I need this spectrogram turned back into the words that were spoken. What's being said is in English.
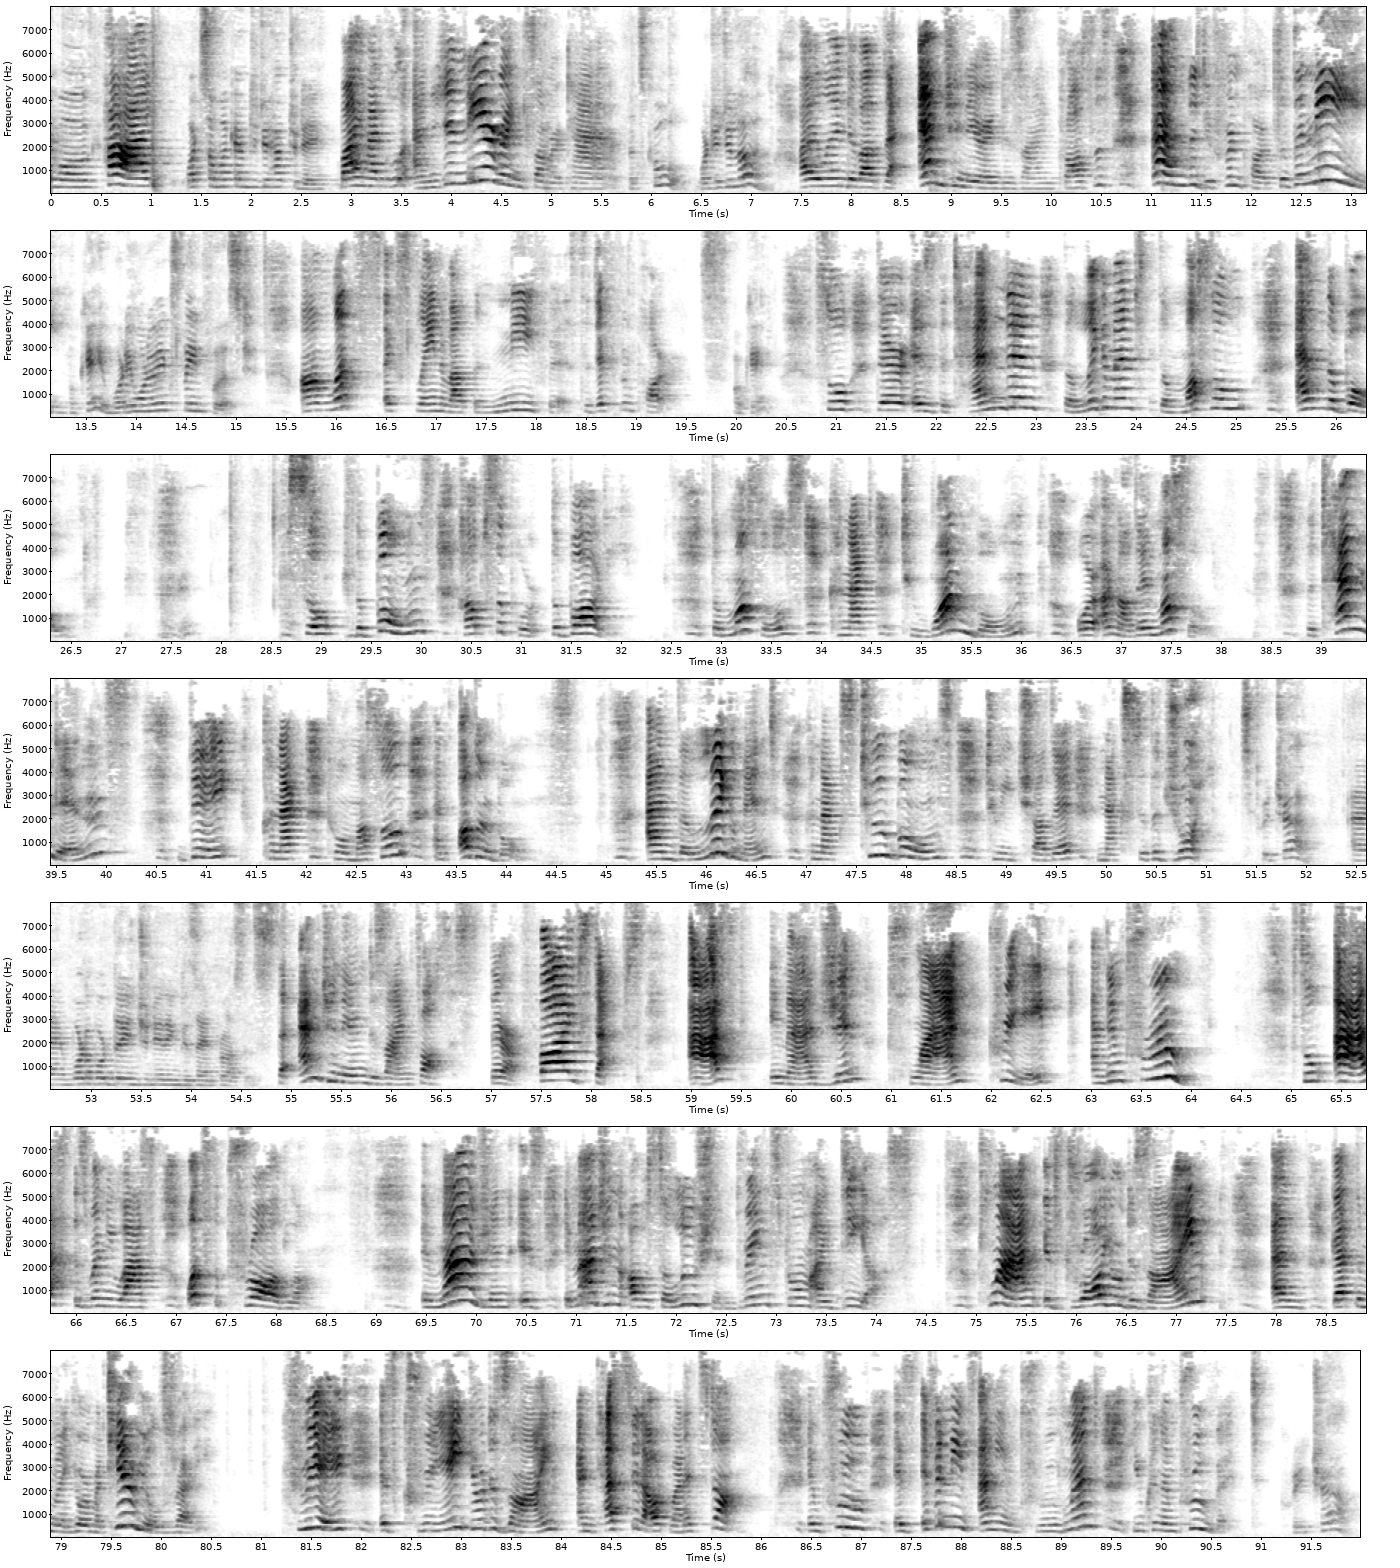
Amogh. Hi, What summer camp did you have today? biomedical engineering summer camp. That's cool. What did you learn? I learned about the engineering design process and the different parts of the knee. Okay, what do you want to explain first? Um, let's explain about the knee first, the different parts. Okay. So there is the tendon, the ligament, the muscle, and the bone. Okay. So the bones help support the body. The muscles connect to one bone or another muscle. The tendons, they connect to a muscle and other bones. And the ligament connects two bones to each other next to the joint. Good job. And what about the engineering design process? The engineering design process. There are five steps. Ask, imagine, plan, create, and improve. So ask is when you ask, what's the problem? Imagine is imagine of a solution, brainstorm ideas. Plan is draw your design and get the, your materials ready. Create is create your design and test it out when it's done. Improve is if it needs any improvement, you can improve it. Great job.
